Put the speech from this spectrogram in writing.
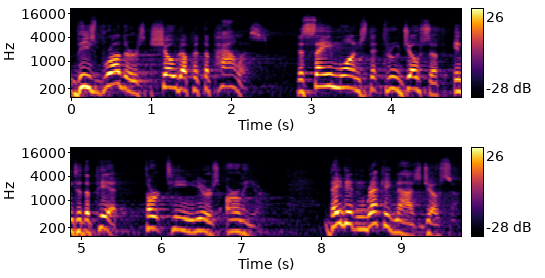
These brothers showed up at the palace, the same ones that threw Joseph into the pit 13 years earlier. They didn't recognize Joseph.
